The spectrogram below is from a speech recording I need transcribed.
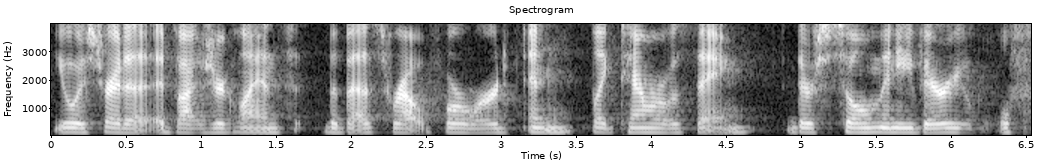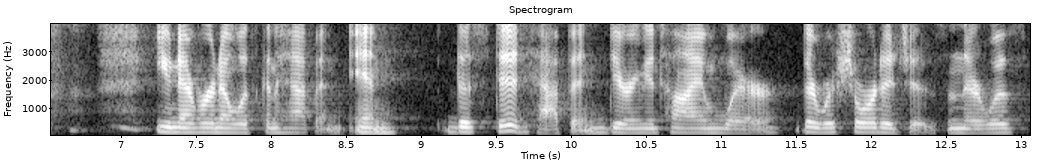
you always try to advise your clients the best route forward. And like Tamara was saying, there's so many variables. you never know what's going to happen. And this did happen during a time where there were shortages and there was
